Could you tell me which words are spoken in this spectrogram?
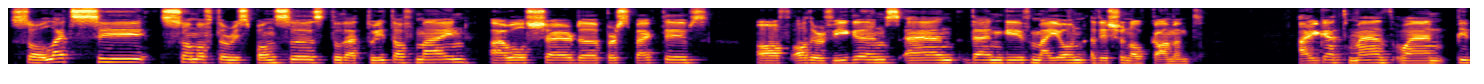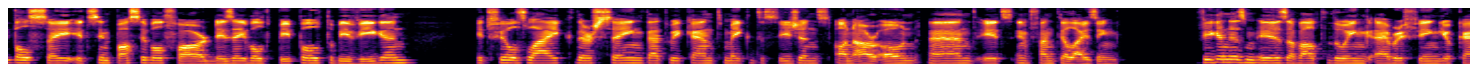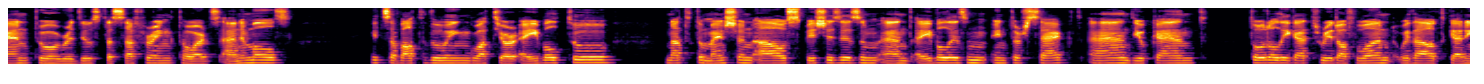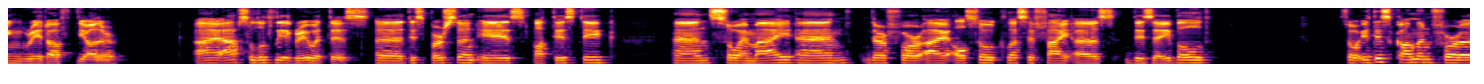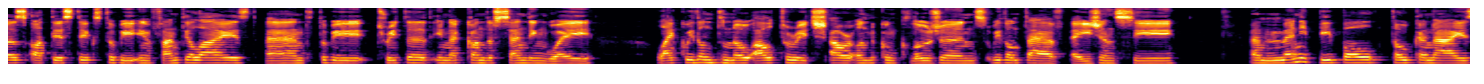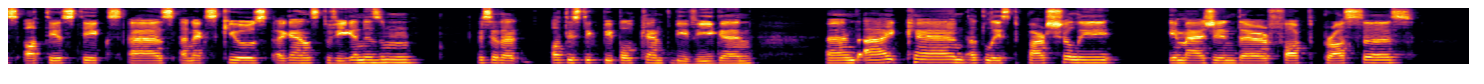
So let's see some of the responses to that tweet of mine. I will share the perspectives of other vegans and then give my own additional comment. I get mad when people say it's impossible for disabled people to be vegan it feels like they're saying that we can't make decisions on our own and it's infantilizing. Veganism is about doing everything you can to reduce the suffering towards animals. It's about doing what you're able to, not to mention how speciesism and ableism intersect, and you can't totally get rid of one without getting rid of the other. I absolutely agree with this. Uh, this person is autistic, and so am I, and therefore I also classify as disabled. So it is common for us autistics to be infantilized and to be treated in a condescending way, like we don't know how to reach our own conclusions, we don't have agency. And many people tokenize autistics as an excuse against veganism. They say that autistic people can't be vegan. And I can at least partially imagine their thought process,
